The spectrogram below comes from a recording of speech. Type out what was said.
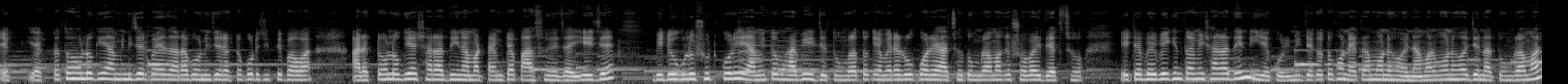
এক- একটা তো হলো গিয়ে আমি নিজের পায়ে দাঁড়াবো, নিজের একটা পরিচিতি পাওয়া। আর একটা হলো গিয়ে সারাদিন আমার টাইমটা পাস হয়ে যায়। এই যে ভিডিওগুলো শ্যুট করি, আমি তো ভাবি যে তোমরা তো ক্যামেরার উপরে আছো, তোমরা আমাকে সবাই দেখছ। এটা ভেবে কিন্তু আমি সারাদিন ইয়ে করি। নিজেকে তখন একা মনে হয় না। আমার মনে হয় যে না, তোমরা আমার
